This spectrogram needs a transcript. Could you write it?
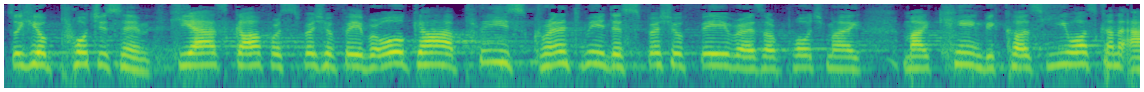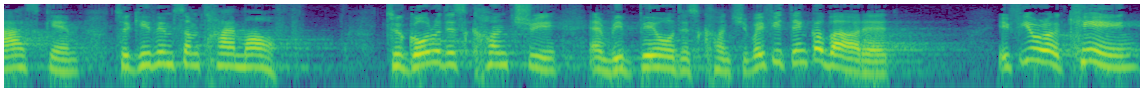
So he approaches him. He asks God for special favor. Oh God, please grant me this special favor as I approach my, my king because he was going to ask him to give him some time off to go to this country and rebuild this country. But if you think about it, if you're a king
